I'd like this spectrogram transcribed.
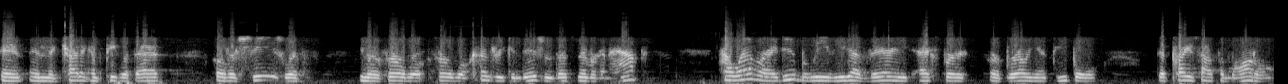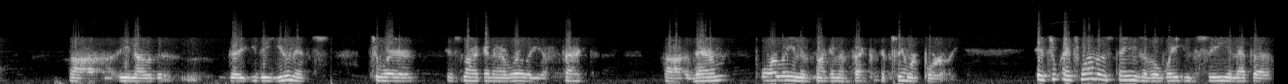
and and they try to compete with that overseas with you know third world country conditions. That's never going to happen. However, I do believe you got very expert or brilliant people that price out the model, uh, you know, the, the the units to where it's not going to really affect uh, them poorly, and it's not going to affect the consumer poorly it's it's one of those things of a wait and see, and that's a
